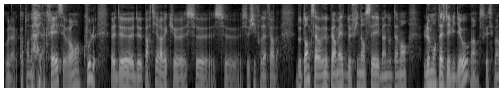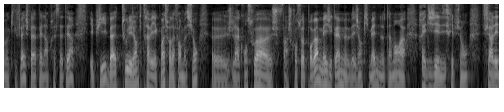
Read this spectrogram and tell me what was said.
voilà, quand on n'a rien créé, c'est vraiment cool euh, de, de partir avec ce, ce, ce, chiffre d'affaires là. D'autant que ça va nous permettre de financer eh ben, notamment le montage des vidéos, hein, parce que c'est pas moi qui le fais, je fais appel à un prestataire. Et puis bah, tous les gens qui travaillent avec moi sur la formation, je la conçois, enfin je, conçois le programme, mais j'ai quand même des gens qui m'aident, notamment à rédiger les descriptions, faire les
